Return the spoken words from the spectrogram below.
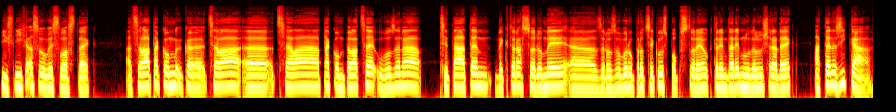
písních a souvislostech. A celá ta, kom, celá, uh, celá ta kompilace je uvozena citátem Viktora Sodomy eh, z rozhovoru pro cyklus Popstory, o kterém tady mluvil už Radek. A ten říká,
